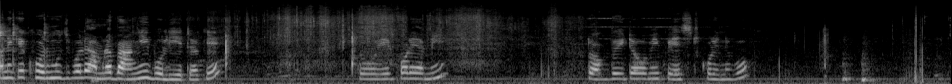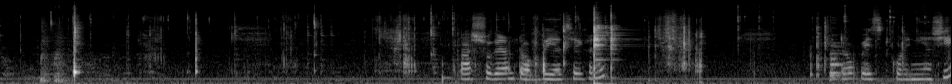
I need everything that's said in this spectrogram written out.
অনেকে খরমুজ বলে, আমরা বাঙি বলি এটাকে। তো এরপরে আমি টক দইটাও আমি পেস্ট করে নেব। পাঁচশো গ্রাম টক দই আছে এখানে। এটাও পেস্ট করে নিয়ে আসি।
